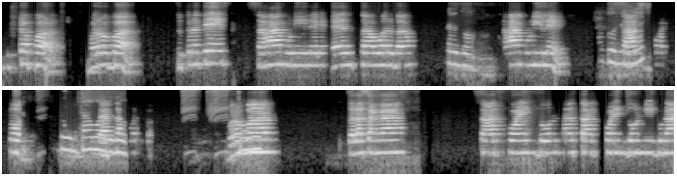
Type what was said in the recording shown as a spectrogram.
पृष्ठफळ. बरोबर. सूत्र ते सहा गुणिले एल चा वर्ग. सहा गुणिले बरोबर. चला सांगा. सात पॉइंट दोन ला सात पॉइंट दोन नी गुणा.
